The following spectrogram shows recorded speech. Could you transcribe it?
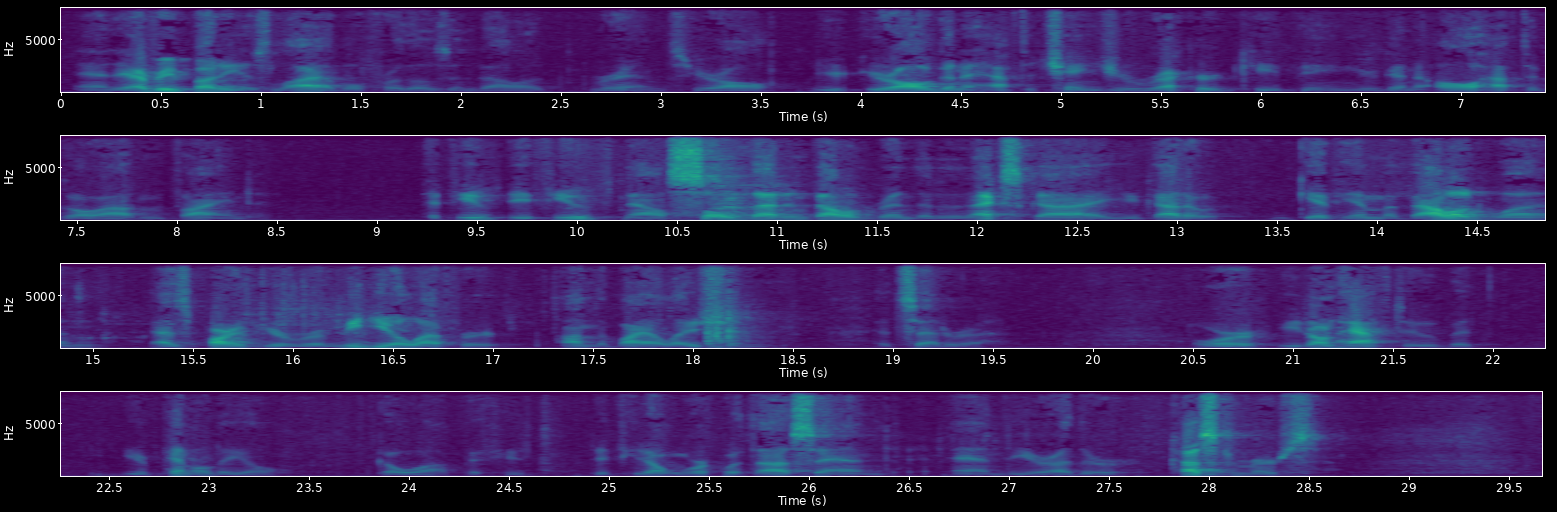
And everybody is liable for those invalid RINs. You're all you're, you're all going to have to change your record keeping. You're going to all have to go out and find if you if you've now sold that invalid RIN to the next guy, you got to give him a valid one as part of your remedial effort on the violation, etc. Or you don't have to, but your penalty will go up if you if you don't work with us and and your other customers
